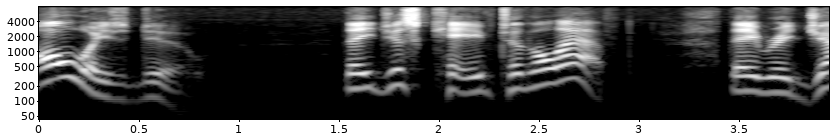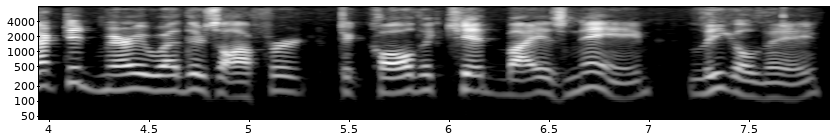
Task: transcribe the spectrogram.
always do. They just caved to the left. They rejected Meriwether's offer to call the kid by his name, legal name,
